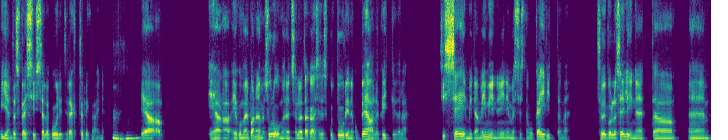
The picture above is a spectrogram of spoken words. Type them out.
viiendas klassis selle kooli direktoriga, on ju. Mhm. ja, ja, ja kui me paneme, surume nüüd selle tagasisideskultuuri nagu peale kõikidele. Siis see, mida me inimestest nagu käivitame, see võib olla selline, et ta Ehm,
